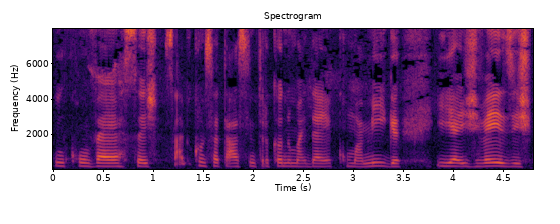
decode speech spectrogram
em conversas, sabe quando você está assim trocando uma ideia com uma amiga e às vezes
